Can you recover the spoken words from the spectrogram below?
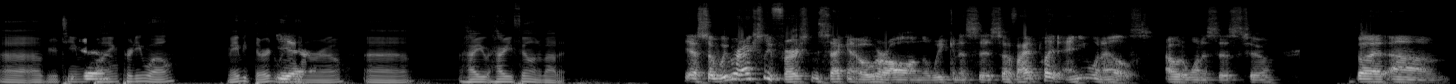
uh, of your team yeah. playing pretty well. Maybe third week yeah. in a row. Uh, how you how are you feeling about it? Yeah, so we were actually first and second overall on the week in assists. So if I had played anyone else, I would have won assists too. But um,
